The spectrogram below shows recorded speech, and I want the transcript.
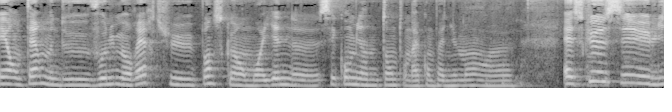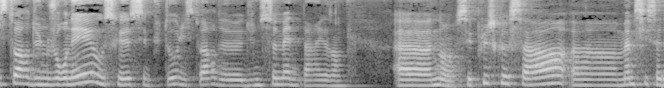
Et en termes de volume horaire, tu penses qu'en moyenne, euh, c'est combien de temps ton accompagnement euh? Est-ce que c'est l'histoire d'une journée ou est-ce que c'est plutôt l'histoire d'une semaine, par exemple? Euh, Non, c'est plus que ça, euh, même si ça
